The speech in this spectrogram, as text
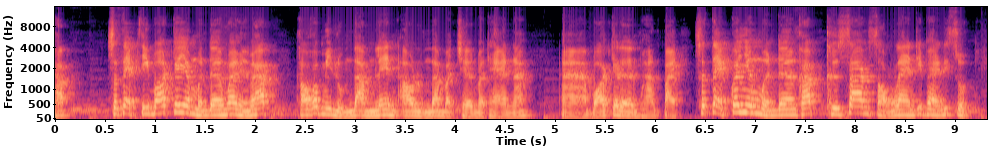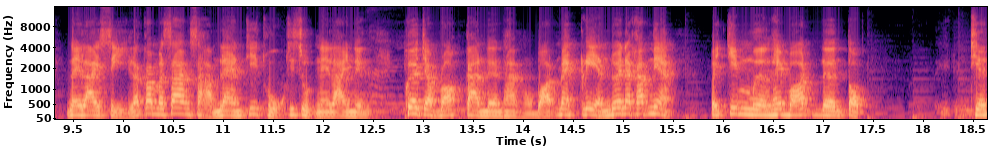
ครับสเต็ปตีบอสก็ยังเหมือนเดิมครับเห็นไหมครับเขาก็มีหลุมดำเล่นเอาหลุมดำบัตรเชิญมาแทนนะ อ่าบอสก็เดินผ่านไป สเต็ปก็ยังเหมือนเดิมครับ คือสร้าง 2 แลนที่แพงที่สุดในลาย 4 แล้วก็มาสร้าง 3 แลนที่ถูกที่สุดในลาย 1 เพื่อจะบล็อกการเดินทางของบอสแม่เกลียนด้วยนะครับเนี่ยไปจิ้มเมืองให้บอสเดินตกเที่ยว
